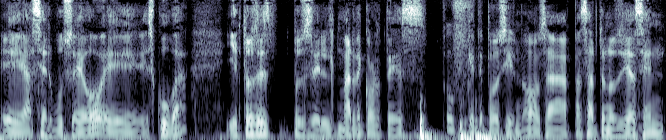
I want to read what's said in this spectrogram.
eh, hacer buceo, eh, scuba, y entonces, pues el Mar de Cortés, Uf. ¿qué te puedo decir, no? O sea, pasarte unos días en,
